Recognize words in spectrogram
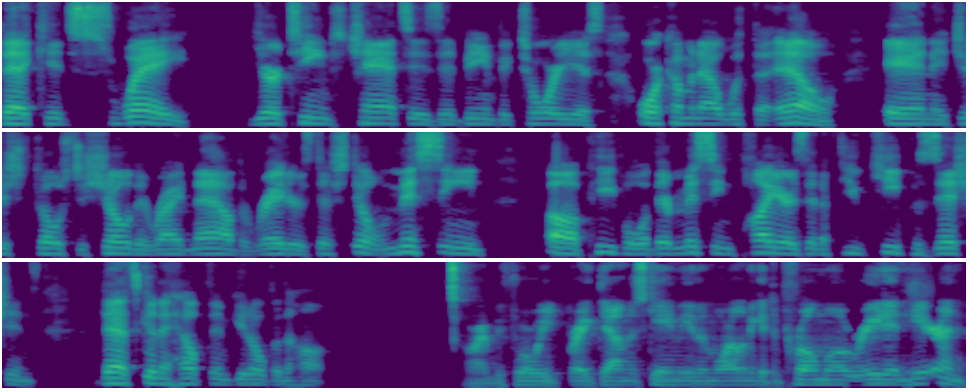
that could sway your team's chances at being victorious or coming out with the L. And it just goes to show that right now the Raiders they're still missing uh people. They're missing players at a few key positions that's going to help them get over the hump. All right, before we break down this game even more, let me get the promo read in here. And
